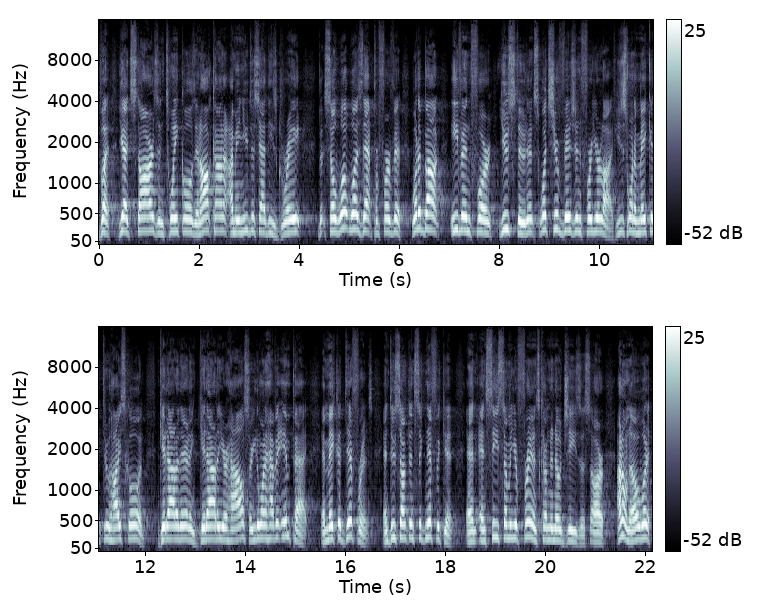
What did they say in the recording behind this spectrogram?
But you had stars and twinkles and all kind of, I mean, you just had these great, so what was that preferred vision? What about even for you students? What's your vision for your life? You just want to make it through high school and get out of there and get out of your house, or you don't want to have an impact and make a difference and do something significant and, and see some of your friends come to know Jesus. Or, I don't know, what,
